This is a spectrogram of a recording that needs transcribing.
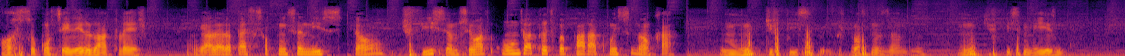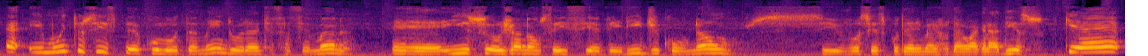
Nossa, sou conselheiro do Atlético. A galera parece que só pensa nisso. Então, difícil. Eu não sei onde o Atlético vai parar com isso, não, cara. Muito difícil nos próximos anos. Muito difícil mesmo. É, e muito se especulou também durante essa semana. É, isso eu já não sei se é verídico ou não. Se vocês puderem me ajudar, eu agradeço. Que é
